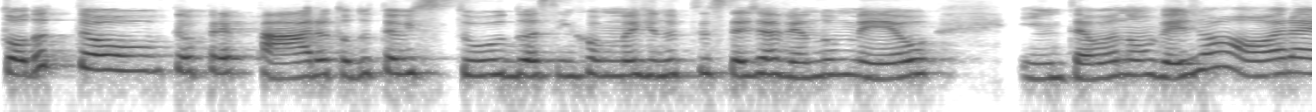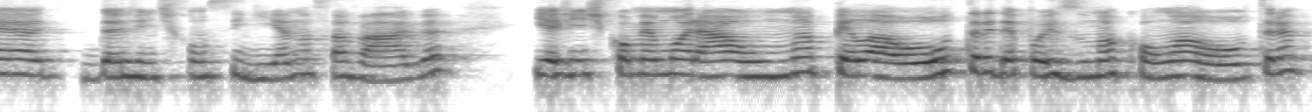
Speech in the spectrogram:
todo o teu, teu preparo, todo o teu estudo, assim como imagino que tu esteja vendo o meu. Então, eu não vejo a hora da gente conseguir a nossa vaga e a gente comemorar uma pela outra e depois uma com a outra.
